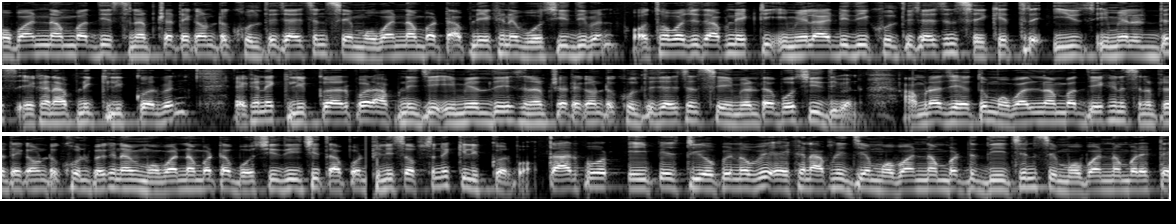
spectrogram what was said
মোবাইল নাম্বার দিয়ে স্ন্যাপচ্যাট অ্যাকাউন্টটা খুলতে চাইছেন, সেই মোবাইল নাম্বারটা আপনি এখানে বসিয়ে দিবেন। অথবা যদি আপনি একটি ইমেল আইডি দিয়ে খুলতে চাইছেন সেই ক্ষেত্রে ইউজ ইমেল অ্যাড্রেস এখানে আপনি ক্লিক করবেন। এখানে ক্লিক করার পর আপনি যে ইমেল দিয়ে স্ন্যাপচ্যাট অ্যাকাউন্টটা খুলতে চাইছেন, সেই ইমেলটা বসিয়ে দিবেন। আমরা যেহেতু মোবাইল নাম্বার দিয়ে এখানে স্ন্যাপচ্যাট অ্যাকাউন্টটা খুলবো, এখানে আমি মোবাইল নাম্বারটা বসিয়ে দিয়েছি, তারপর ফিনিশ অপশনে ক্লিক করব। তারপর এই পেজটি ওপেন হবে, এখানে আপনি যে মোবাইল নাম্বারটা দিয়েছেন, সেই মোবাইল নাম্বার একটা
